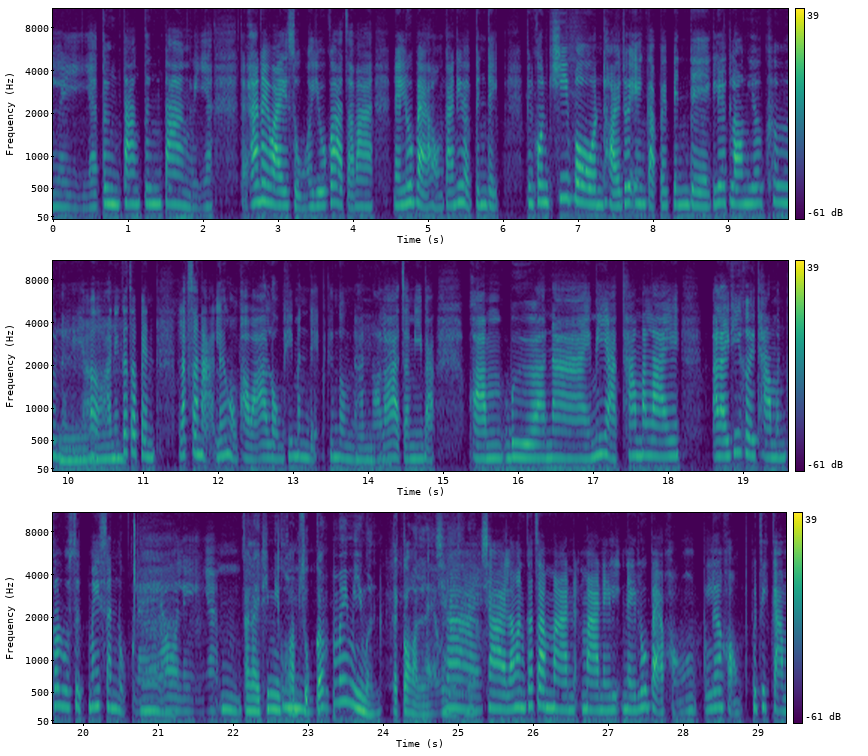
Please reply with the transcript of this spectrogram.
อะไรอย่างเงี้ยตึงตังตึงตังอะไรเงี้ยแต่ถ้าในวัยสูงอายุก็อาจจะมาในรูปแบบของการที่แบบเป็นเด็ก เป็นคนขี้บ่นถอยตัวเองกลับไปเป็นเด็กเรียกร้องเยอะขึ้นอะไรเงี้ยเอออันนี้ก็จะเป็นลักษณะเรื่องของภาวะอารมณ์ที่มันเด่นขึ้นตรงนั้นเนาะแล้วอาจจะมีแบบความเบื่อหน่ายไม่อยากทำอะไร อะไรที่เคยทำมันก็รู้สึกไม่สนุกแล้วอ่าอะไรอย่างเงี้ยอืมอะไรที่มีความอืมสุขก็ไม่มีเหมือนแต่ก่อนแล้ว ใช่ไหมคะใช่แล้วมันก็จะมามาในในรูปแบบของเรื่องของพฤติกรรม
